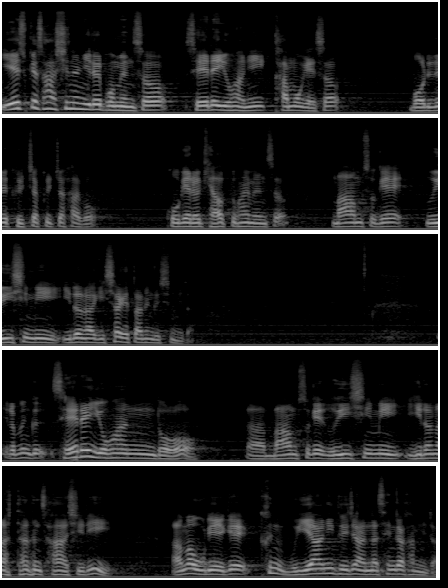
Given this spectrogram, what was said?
예수께서 하시는 일을 보면서 세례 요한이 감옥에서 머리를 긁적긁적하고 고개를 갸우뚱하면서 마음속에 의심이 일어나기 시작했다는 것입니다. 여러분 그 세례 요한도 아, 마음속에 의심이 일어났다는 사실이 아마 우리에게 큰 위안이 되지 않나 생각합니다.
